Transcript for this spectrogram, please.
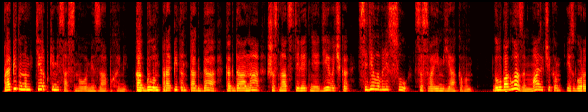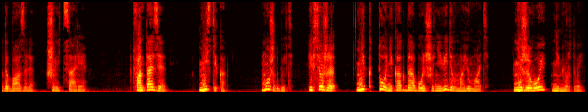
пропитанном терпкими сосновыми запахами. Как был он пропитан тогда, когда она, шестнадцатилетняя девочка, сидела в лесу со своим Яковом, голубоглазым мальчиком из города Базеля, Швейцария. Фантазия? Мистика? Может быть. И все же никто никогда больше не видел мою мать. Ни живой, ни мертвой.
